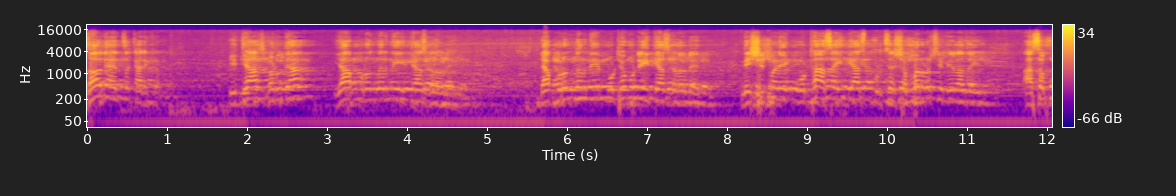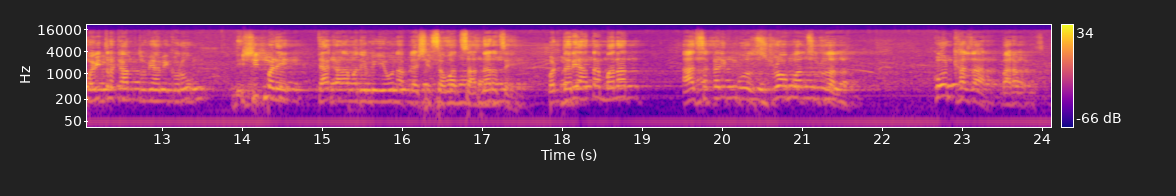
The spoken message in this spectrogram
जाऊ द्या यांचा कार्यक्रम. इतिहास घडू द्या. या पुरंदरने इतिहास घडवला. या पुरंदरने मोठे मोठे इतिहास घडवले निश्चितपणे एक मोठा असा इतिहास पुढच्या शंभर वर्षी लिहिला जाईल. असं पवित्र काम तुम्ही आम्ही करू. निश्चितपणे त्या काळामध्ये मी येऊन आपल्याशी संवाद साधणारच आहे. पण तरी आता मनात आज सकाळी स्ट्रॉ बॉल सुरू झाला. कोण खासदार? बारामतीचा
